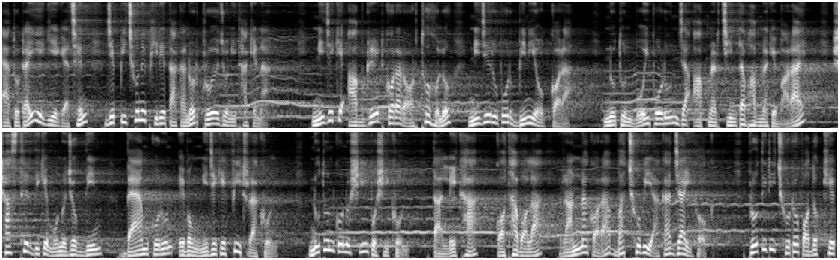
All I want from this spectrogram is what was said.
এতটাই এগিয়ে গেছেন যে পিছনে ফিরে তাকানোর প্রয়োজনই থাকে না। নিজেকে আপগ্রেড করার অর্থ হল নিজের উপর বিনিয়োগ করা। নতুন বই পড়ুন যা আপনার চিন্তাভাবনাকে বাড়ায়, স্বাস্থ্যের দিকে মনোযোগ দিন, ব্যায়াম করুন এবং নিজেকে ফিট রাখুন। নতুন কোনো শিল্প শিখুন। তা লেখা, কথা বলা, রান্না করা বা ছবি আঁকা যাই হোক। প্রতিটি ছোট পদক্ষেপ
